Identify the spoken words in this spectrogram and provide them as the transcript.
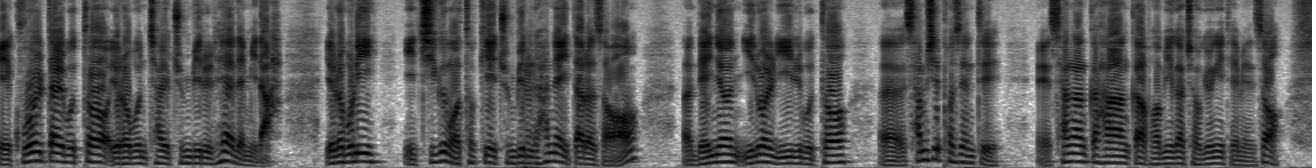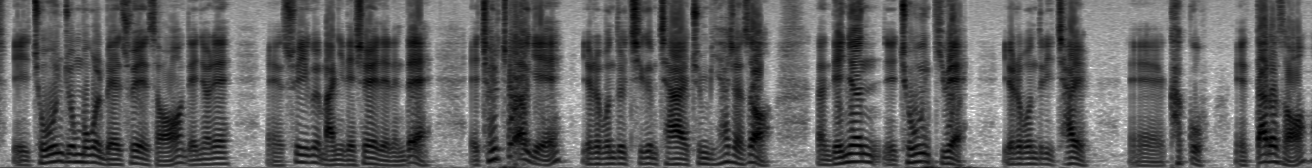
예, 9월 달부터 여러분 잘 준비를 해야 됩니다. 여러분이 지금 어떻게 준비를 하냐에 따라서 어, 내년 1월 2일부터 30% 어, 예, 상한가 하한가 범위가 적용이 되면서 좋은 종목을 매수해서 내년에 예, 수익을 많이 내셔야 되는데 예, 철저하게 여러분들 지금 잘 준비하셔서 어, 내년 좋은 기회 여러분들이 잘 갖고 따라서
